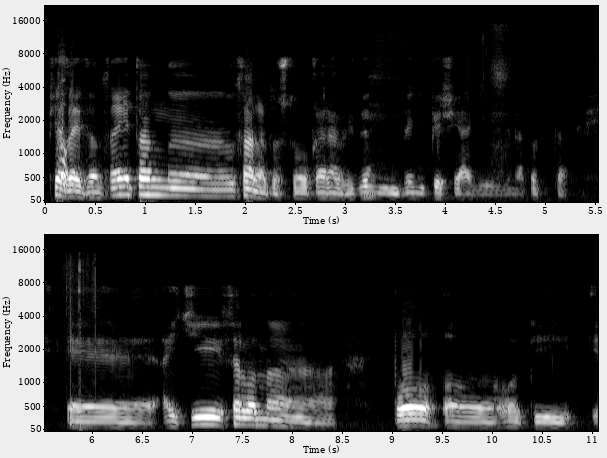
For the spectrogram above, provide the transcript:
Ποια θα ήταν, θα ήταν ε, θάνατος στο καράβι, δεν, δεν υπήρχε άλλη δυνατότητα. Ε, εκεί θέλω να πω ότι ε,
